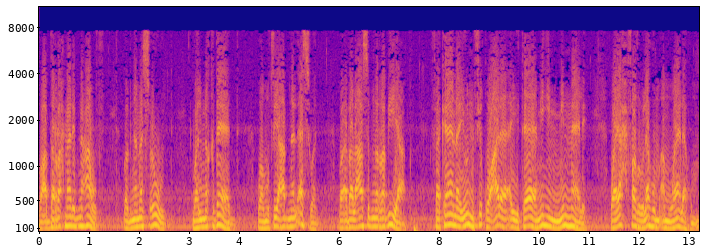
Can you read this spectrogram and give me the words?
وعبد الرحمن بن عوف وابن مسعود والمقداد ومطيع بن الأسود وأبا العاص بن الربيع فكان ينفق على أيتامهم من ماله ويحفظ لهم أموالهم.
